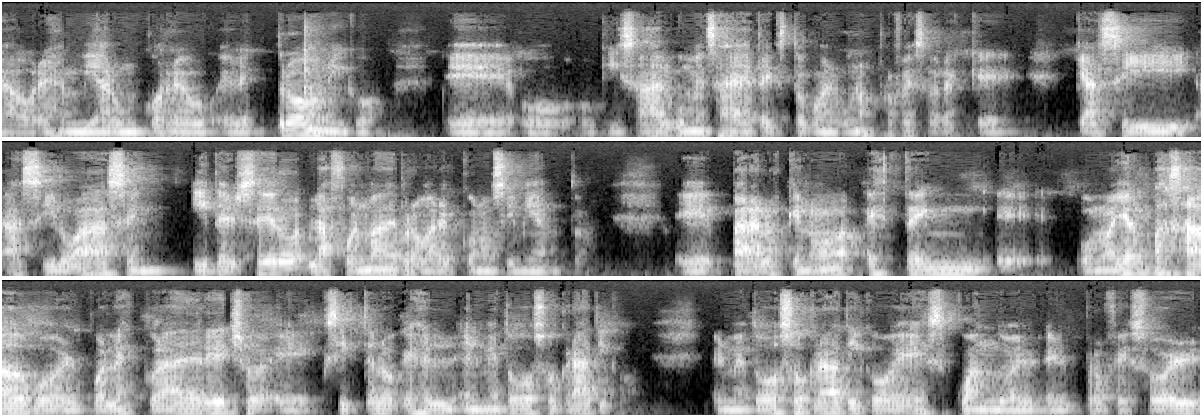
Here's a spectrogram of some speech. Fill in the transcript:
ahora es enviar un correo electrónico, eh, o, quizás algún mensaje de texto con algunos profesores que, que, así, así lo hacen. Y tercero, la forma de probar el conocimiento. Eh, para los que no estén eh, o no hayan pasado por, por la escuela de derecho, existe lo que es el, el, método socrático. El método socrático es cuando el, el profesor,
